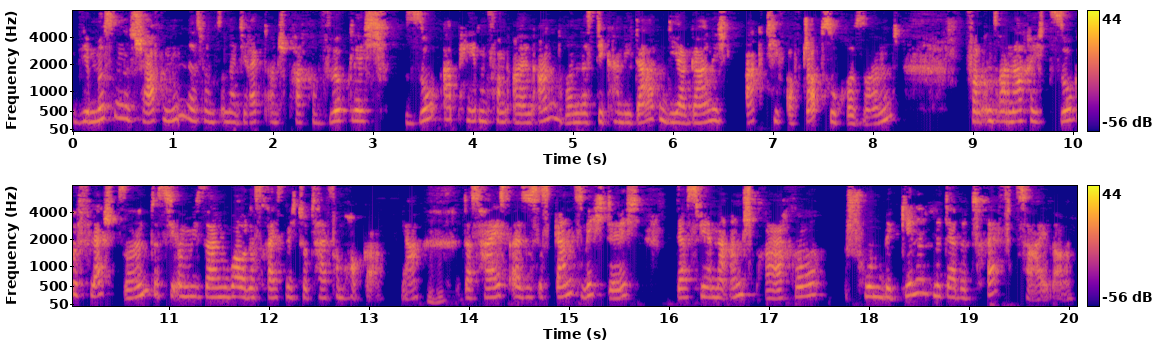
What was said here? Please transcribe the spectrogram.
wir müssen es schaffen, dass wir uns in der Direktansprache wirklich so abheben von allen anderen, dass die Kandidaten, die ja gar nicht aktiv auf Jobsuche sind, von unserer Nachricht so geflasht sind, dass sie irgendwie sagen, wow, das reißt mich total vom Hocker. Ja, mhm. das heißt also, es ist ganz wichtig, dass wir in der Ansprache schon beginnend mit der Betreffzeile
